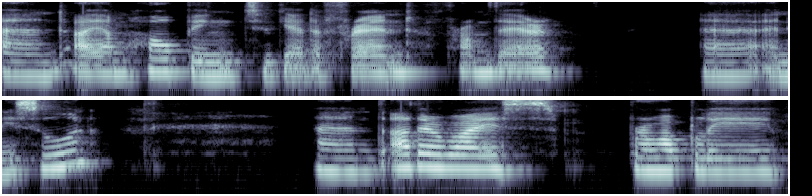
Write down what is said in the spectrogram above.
And I am hoping to get a friend from there uh, any soon. And otherwise, probably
